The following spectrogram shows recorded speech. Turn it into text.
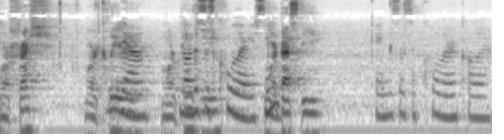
More fresh, more clear, Yeah. more pinky, No, this is cooler, you see? more dusty. Okay, this is a cooler color.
